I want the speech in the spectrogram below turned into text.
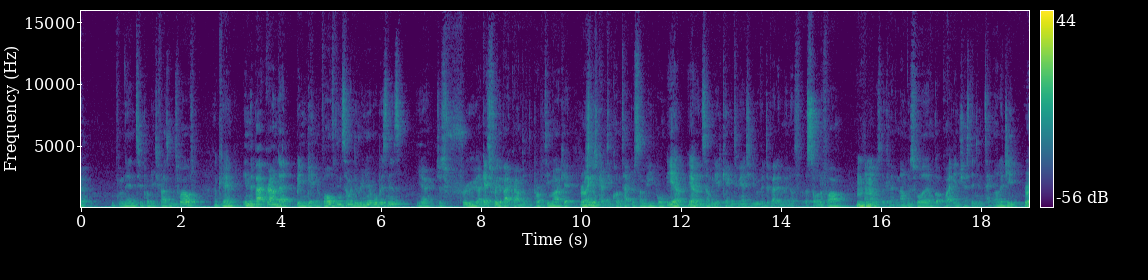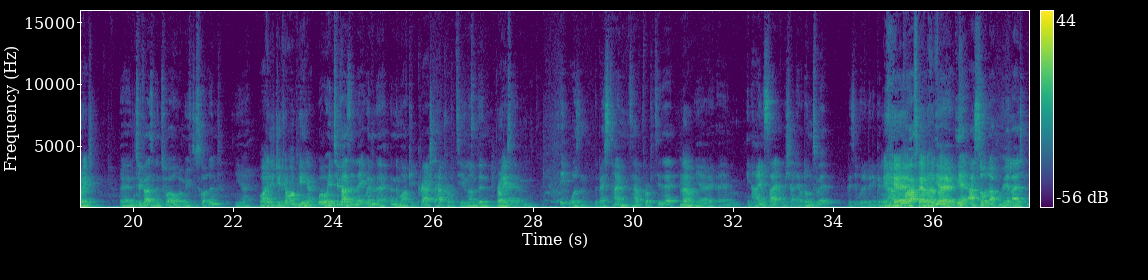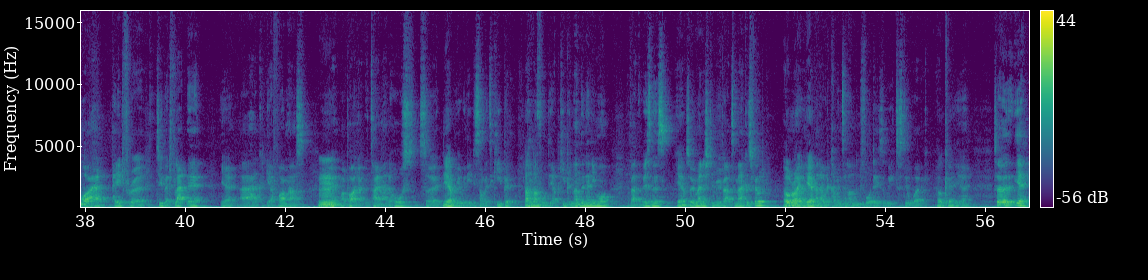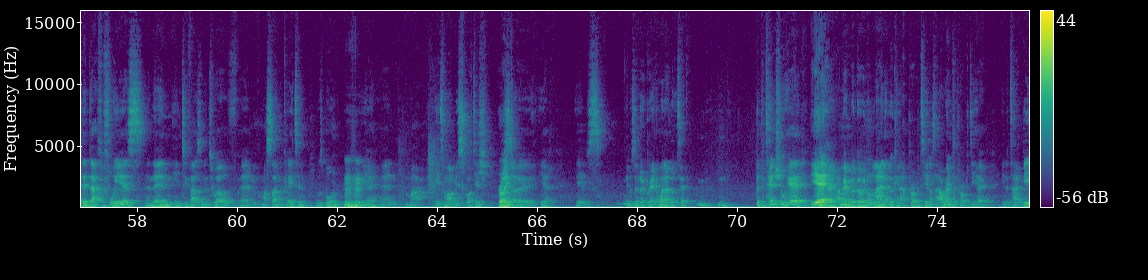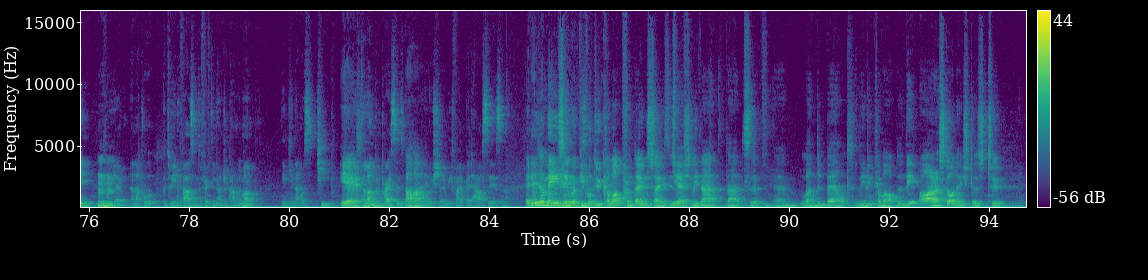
from then to probably 2012. Okay. In the background, I'd been getting involved in some of the renewable business. Yeah, just through I guess through the background of the property market. Right. Still kept in contact with some people. Yeah, yeah. And somebody had came to me actually with a development of a solar farm, and I was looking at the numbers for them. Got quite interested in technology. Right. In 2012, I moved to Scotland. Yeah. Why did you come up here? Well, in 2008, when the when the market crashed, I had property in London. Right. Um, it wasn't the best time to have property there. No. Yeah. Um, in hindsight, I wish I'd held on to it because it would have been a good. Yeah, time. But, tell about yeah, it. yeah. I sold up and realised what I had paid for a two bed flat there. Yeah, I could get a farmhouse. Yeah, Mm. my partner at the time had a horse, so Yeah. yeah, we needed somewhere to keep it. Couldn't Uh-huh. afford the upkeep in London anymore without the business. Yeah. So we managed to move out to Macclesfield. All right. Uh, Yeah. And I would come into London four days a week to still work. Okay. Yeah. So yeah, did that for four years, and then in 2012, um, my son Clayton was born. Mm-hmm. Yeah, and my his mum is Scottish. Right. So yeah, it was it was a no-brainer when I looked at the potential here. Yeah. I remember going online and looking at a property, and I was like, I'll rent a property here in the time being. Mm-hmm. Yeah, and I put between a thousand to fifteen hundred pound a month, thinking that was cheap Yeah. compared to London prices. Uh-huh. And it was showing me five bed houses. And It is amazing when people do come up from down south, Yeah. especially that that sort of um, London belt. They Yeah. do come up and they are astonished as to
